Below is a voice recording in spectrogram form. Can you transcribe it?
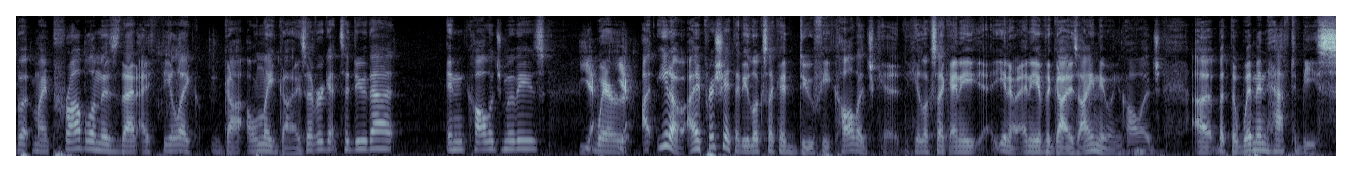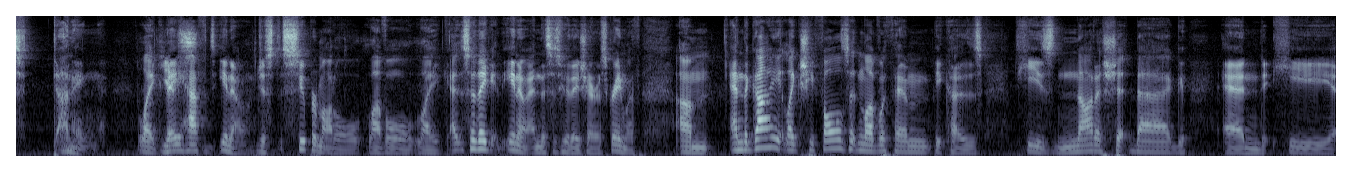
but my problem is that I feel like go- only guys ever get to do that in college movies. Yeah, Where yeah. I, you know, I appreciate that he looks like a doofy college kid. He looks like any you know any of the guys I knew in college, uh, but the women have to be stunning. Like they have to, you know, just supermodel level. Like so they, you know, and this is who they share a screen with. Um, and the guy, like, she falls in love with him because he's not a shitbag, and he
